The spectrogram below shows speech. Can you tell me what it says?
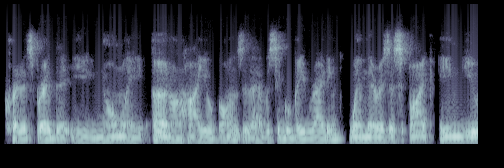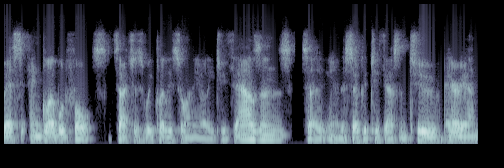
credit spread that you normally earn on high yield bonds that have a single B rating when there is a spike in US and global defaults, such as we clearly saw in the early 2000s. So, you know, the circa 2002 area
